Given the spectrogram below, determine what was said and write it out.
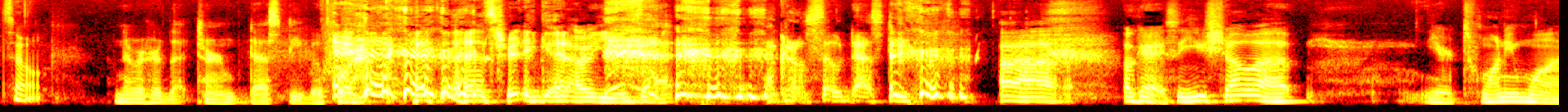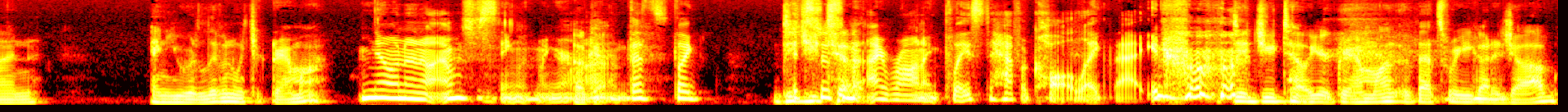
so I Never heard that term dusty before. That's really good. I would use that. That girl's so dusty. Uh, okay, so you show up, you're 21, and you were living with your grandma? no no no i was just staying with my grandma Okay. that's like Did it's you just tell an ironic place to have a call like that you know Did you tell your grandma that that's where you got a job?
